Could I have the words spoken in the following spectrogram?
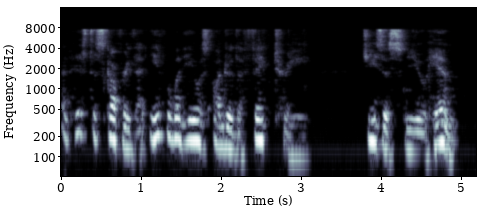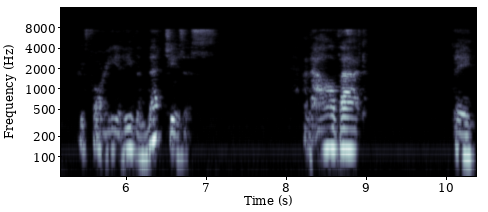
and his discovery that even when he was under the fig tree, Jesus knew him before he had even met Jesus. And how that made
